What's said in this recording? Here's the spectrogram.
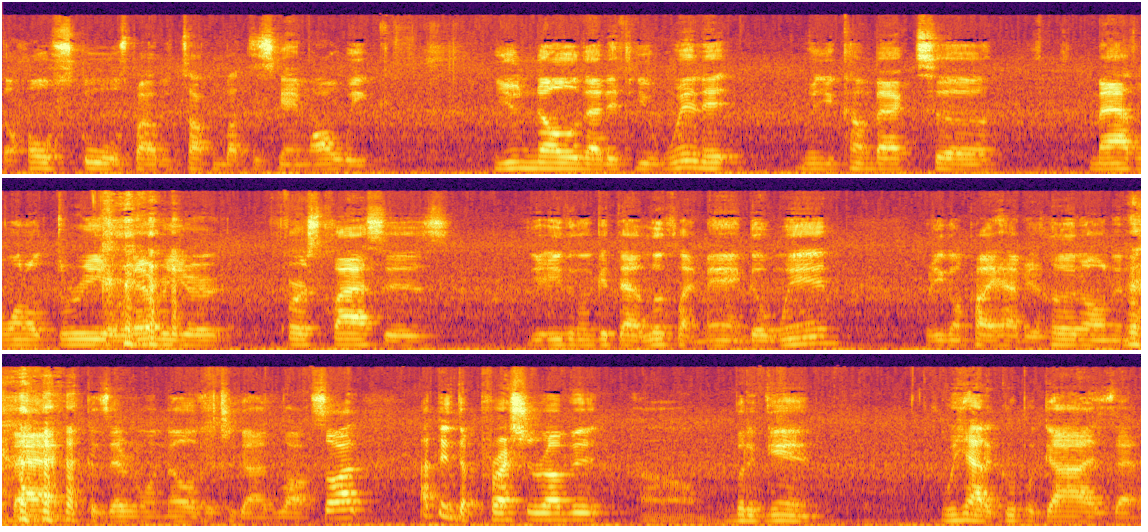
the whole school is probably talking about this game all week. You know that if you win it, when you come back to math 103 or whatever your first class is, you're either gonna get that look like, man, good win, or you're gonna probably have your hood on in the back because everyone knows that you guys lost. So I, I think the pressure of it, um, but again, we had a group of guys that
